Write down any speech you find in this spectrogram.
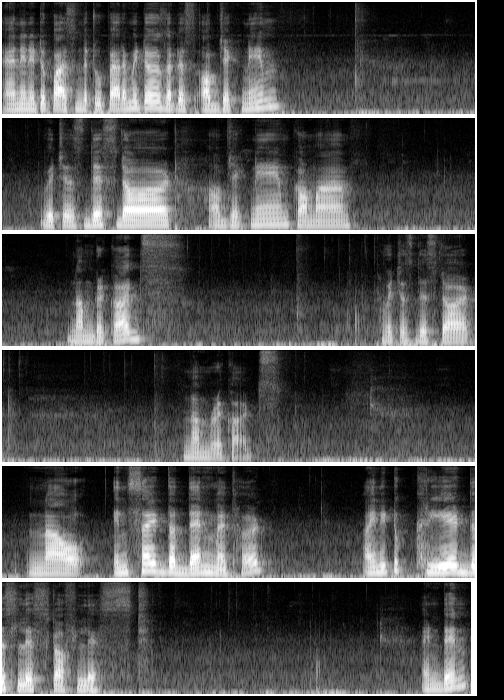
and I need to pass in the two parameters that is object name, which is this dot object name comma num records, which is this dot num records. Now inside the then method, I need to create this list of list and then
